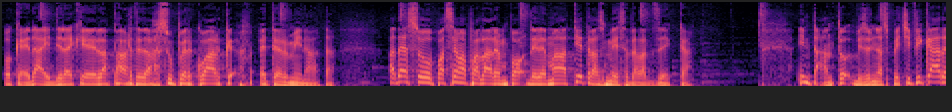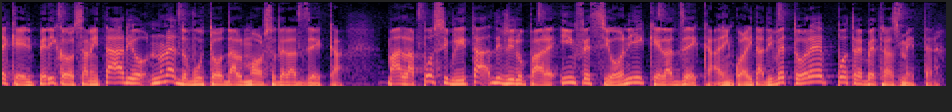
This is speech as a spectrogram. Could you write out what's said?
Ok, dai, direi che la parte da Super Quark è terminata. Adesso passiamo a parlare un po' delle malattie trasmesse dalla zecca. Intanto bisogna specificare che il pericolo sanitario non è dovuto dal morso della zecca, ma la possibilità di sviluppare infezioni che la zecca in qualità di vettore potrebbe trasmettere.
